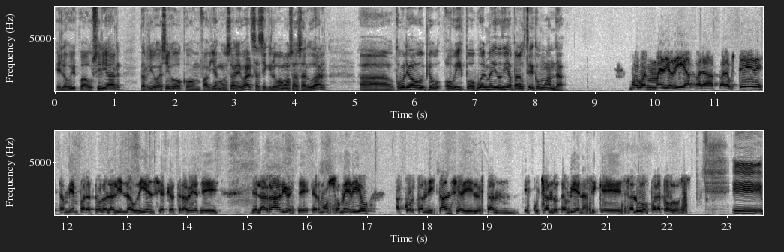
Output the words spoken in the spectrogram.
el obispo auxiliar de Río Gallegos, con Fabián González Balsa, así que lo vamos a saludar. Ah, ¿Cómo le va, obispo? obispo? Buen mediodía para usted, ¿cómo anda? Muy buen mediodía para, para ustedes, también para toda la linda audiencia que a través de, de la radio, este hermoso medio, acortan distancia y lo están escuchando también. Así que saludos para todos. Eh,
